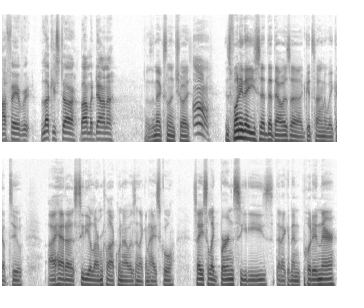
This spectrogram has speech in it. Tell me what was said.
My favorite, Lucky Star by Madonna. That was an excellent choice. Oh. It's funny that you said that that was a good song to wake up to. I had a CD alarm clock when I was in like in high school, so I used to like burn CDs that I could then put in there.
